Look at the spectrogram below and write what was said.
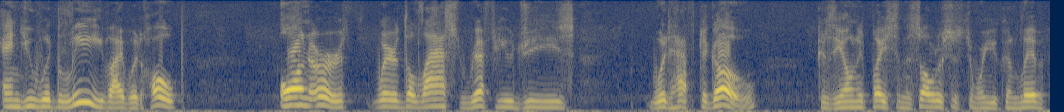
and you would leave, I would hope, on Earth where the last refugees would have to go, because the only place in the solar system where you can live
